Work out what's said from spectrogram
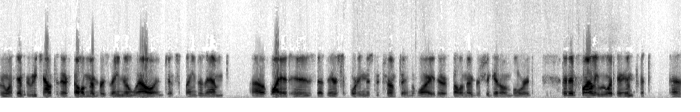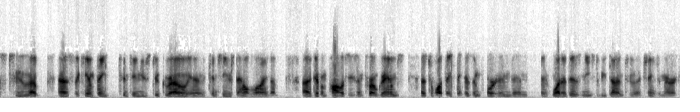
We want them to reach out to their fellow members they know well and to explain to them uh, why it is that they're supporting Mr. Trump and why their fellow members should get on board. And then finally, we want their input as to uh, as the campaign continues to grow and continues to outline uh, uh different policies and programs as to what they think is important and, and what it is needs to be done to uh, change America.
